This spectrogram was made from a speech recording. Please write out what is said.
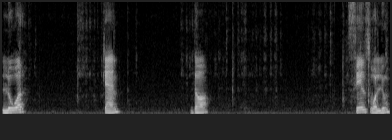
lower can the sales volume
